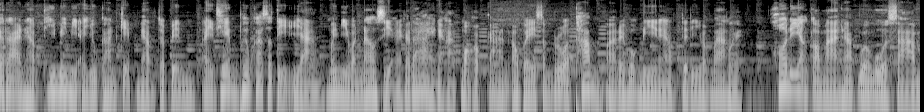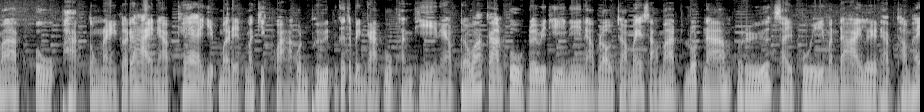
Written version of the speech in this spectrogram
ก็ได้นะครับที่ไม่มีอายุการเก็บนะครับจะเป็นไอเทมเพิ่มค่าสติอย่างไม่มีวันเน่าเสียก็ได้นะครับเหมาะกับการเอาไปสำรวจถ้ำอะไรพวกนี้นะครับจะดีมากๆเลย ข้อดีอย่างต่อมานะครับเวอร์มูดสามารถปลูกผักตรงไหนก็ได้นะครับ แค่หยิบเมล็ดมาคลิกขวาบนพื้นก็จะเป็นการปลูกทันทีนะครับ แต่ว่าการปลูกด้วยวิธีนี้นะครับเราจะไม่สามารถรดน้ำหรือใส่ปุ๋ยมันได้เลยนะครับทำให้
